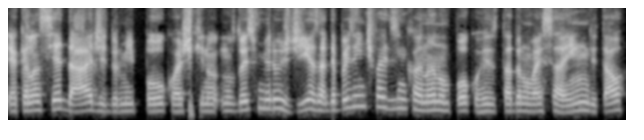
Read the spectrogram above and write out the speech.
E aquela ansiedade, dormir pouco. Acho que no, nos dois primeiros dias, né? Depois a gente vai desencanando um pouco, o resultado não vai saindo e tal.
